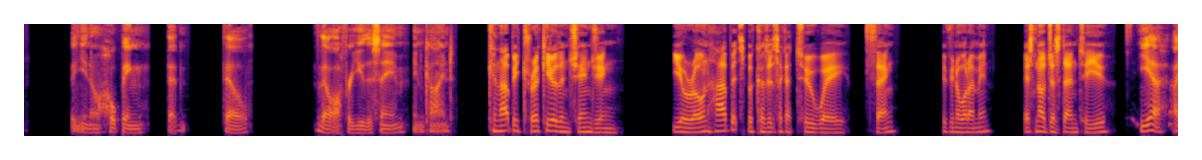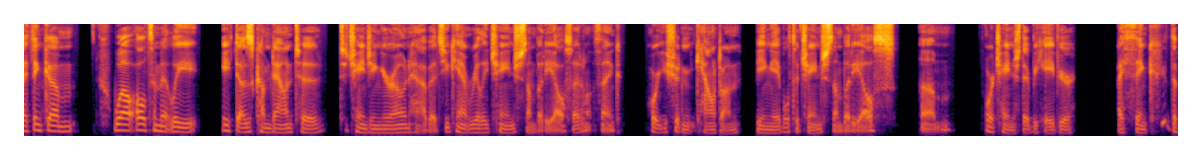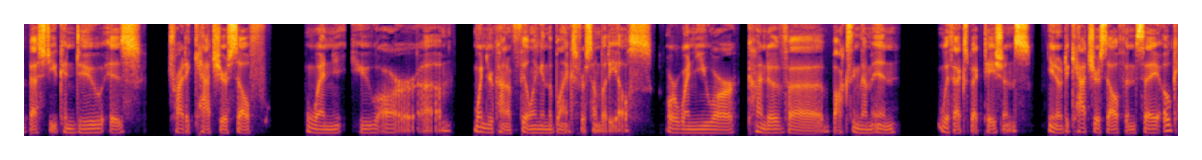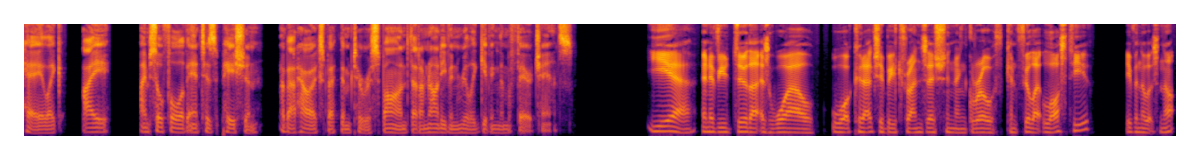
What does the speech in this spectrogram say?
you know hoping that they'll they'll offer you the same in kind Can that be trickier than changing your own habits because it's like a two way thing? If you know what I mean? It's not just down to you. yeah i think um well ultimately it does come down to to changing your own habits you can't really change somebody else i don't think or you shouldn't count on being able to change somebody else um or change their behavior i think the best you can do is try to catch yourself when you are um, when you're kind of filling in the blanks for somebody else or when you are kind of uh, boxing them in with expectations you know to catch yourself and say okay like i i'm so full of anticipation about how i expect them to respond that i'm not even really giving them a fair chance Yeah. And if you do that as well, what could actually be transition and growth can feel like loss to you, even though it's not.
